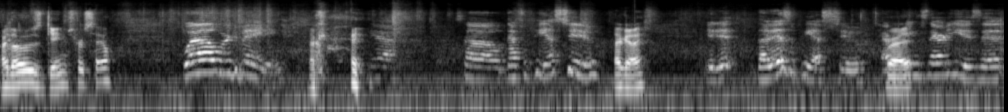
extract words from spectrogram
Are those games for sale? Well, we're debating. Okay. Yeah. So that's a PS2. okay. It, it that is a PS2. Everything's there to use it.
